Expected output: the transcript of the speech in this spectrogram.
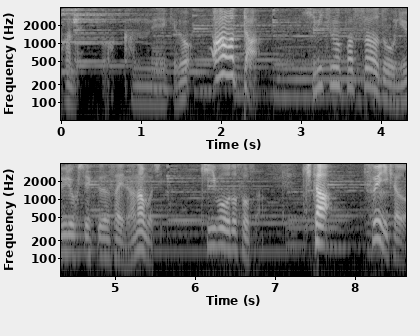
わかんない。わかんねえけど。あ、待った秘密のパスワードを入力してください。7文字。キーボード操作。来たついに来たぞ。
